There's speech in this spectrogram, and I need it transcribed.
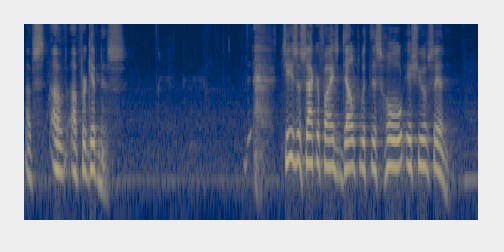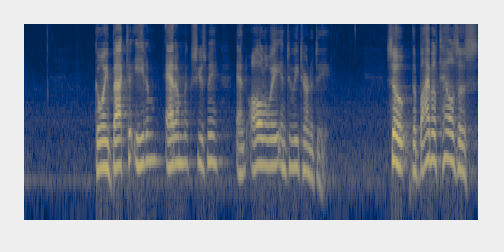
of, of, of forgiveness. Jesus' sacrifice dealt with this whole issue of sin. Going back to Adam, Adam, excuse me, and all the way into eternity. So the Bible tells us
